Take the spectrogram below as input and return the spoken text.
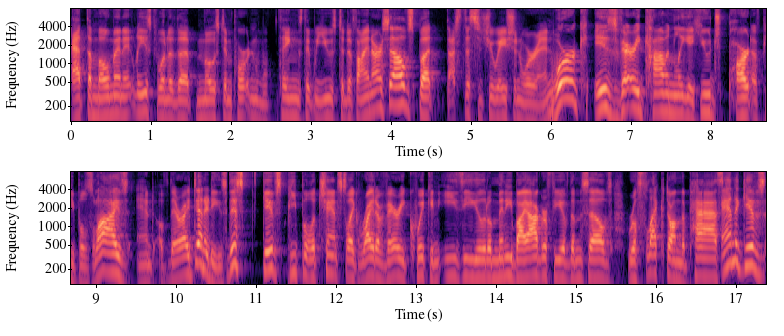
at the moment at least, one of the most important things that we use to define ourselves, but that's the situation we're in. Work is very commonly a huge part of people's lives and of their identities. This gives people a chance to like write a very quick and easy little mini biography of themselves, reflect on the past, and it gives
